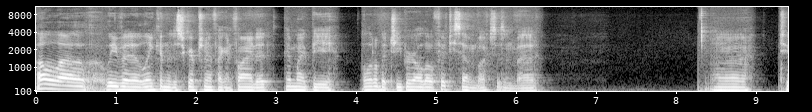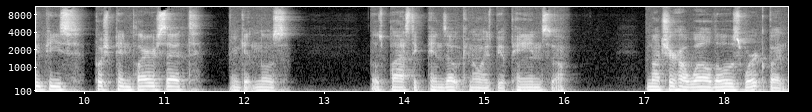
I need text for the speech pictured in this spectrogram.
I'll uh, leave a link in the description if I can find it. It might be a little bit cheaper, although 57 bucks isn't bad. Uh, two piece push pin plier set and getting those those plastic pins out can always be a pain. So I'm not sure how well those work, but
